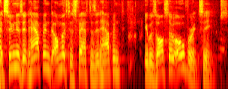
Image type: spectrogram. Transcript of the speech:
as soon as it happened, almost as fast as it happened, it was also over, it seems.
